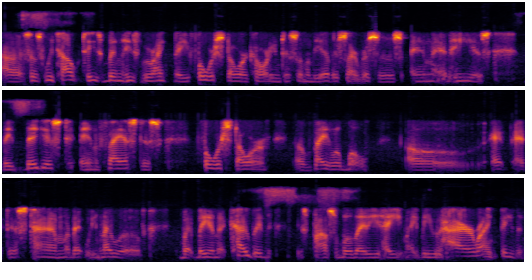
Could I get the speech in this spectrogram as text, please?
uh, since we talked, he's been he's ranked a four star according to some of the other services, and that he is the biggest and fastest four star available uh, at at this time that we know of. But being that COVID, it's possible that he, he may be higher ranked even.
